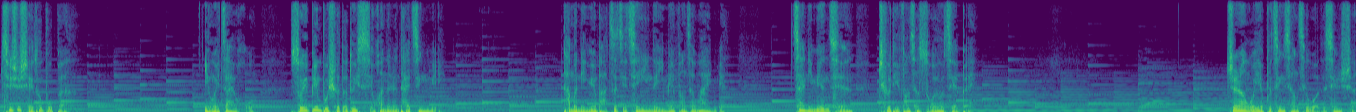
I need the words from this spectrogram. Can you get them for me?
其实谁都不笨，因为在乎，所以并不舍得对喜欢的人太精密。他们宁愿把自己坚硬的一面放在外面，在你面前彻底放下所有戒备。这让我也不禁想起我的先生。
